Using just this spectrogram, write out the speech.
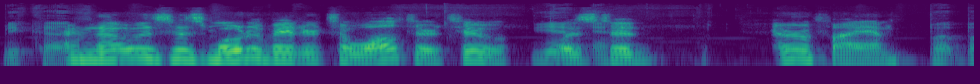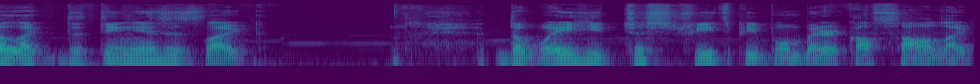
because And that was his motivator to Walter too. Yeah, was and- to terrify him. but but like the thing is is like the way he just treats people in better call saul like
